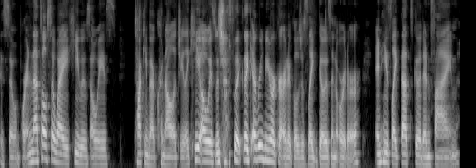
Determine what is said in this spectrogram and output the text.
is so important. And that's also why he was always talking about chronology. Like he always was just like like every New Yorker article just like goes in order. And he's like, that's good and fine.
